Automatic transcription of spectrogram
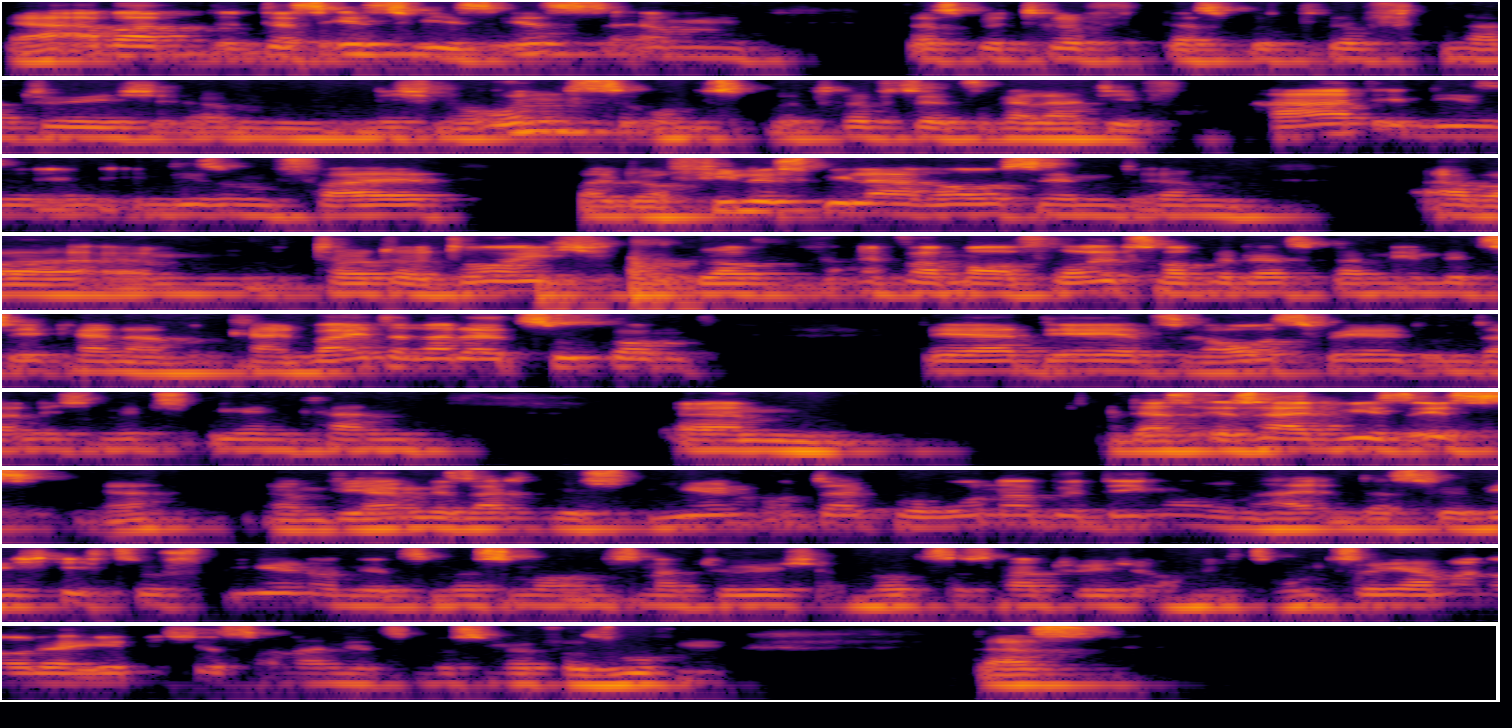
Ja, aber das ist, wie es ist. Ähm, das betrifft, das betrifft natürlich ähm, nicht nur uns, uns betrifft es jetzt relativ hart in, diese, in, in diesem Fall, weil doch viele Spieler raus sind. Ähm, aber ähm, toi, toi, toi, ich glaube einfach mal auf Holz, hoffe, dass beim MBC keiner, kein weiterer dazukommt, der, der jetzt rausfällt und da nicht mitspielen kann. Ähm, das ist halt, wie es ist. Ja? Ähm, wir haben gesagt, wir spielen unter Corona-Bedingungen und halten das für wichtig zu spielen. Und jetzt müssen wir uns natürlich, nutzt es natürlich auch nichts rumzujammern oder ähnliches, sondern jetzt müssen wir versuchen, dass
